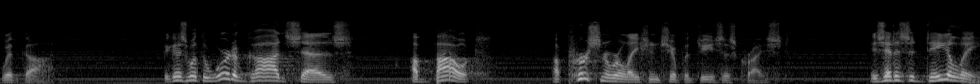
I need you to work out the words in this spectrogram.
with God. Because what the Word of God says about a personal relationship with Jesus Christ is that it's a daily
